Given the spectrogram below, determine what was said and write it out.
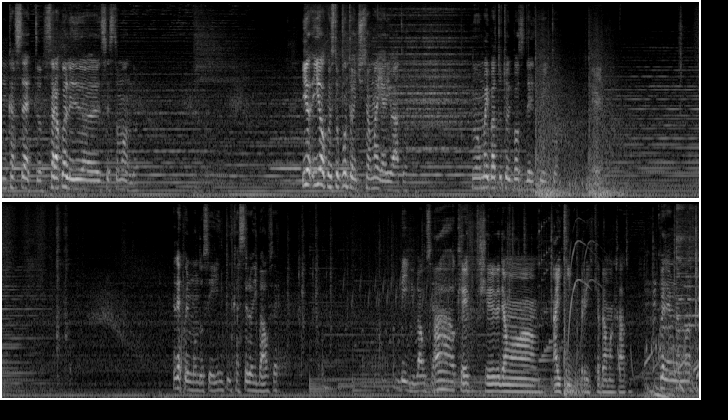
Un cassetto. Sarà quello del sesto mondo. Io, io a questo punto non ci siamo mai arrivato. Non ho mai battuto il boss del quinto. Ok. Ed ecco il mondo 6, il castello di Bowser. Baby Bowser. Ah, ok. Ci rivediamo ai timbri che abbiamo mancato. Quella è una morte.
